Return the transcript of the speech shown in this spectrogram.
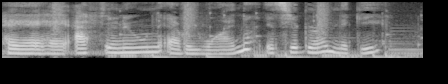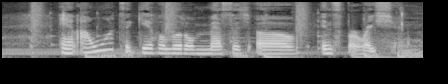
Hey, hey, hey, afternoon, everyone. It's your girl, Nikki, and I want to give a little message of inspiration.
